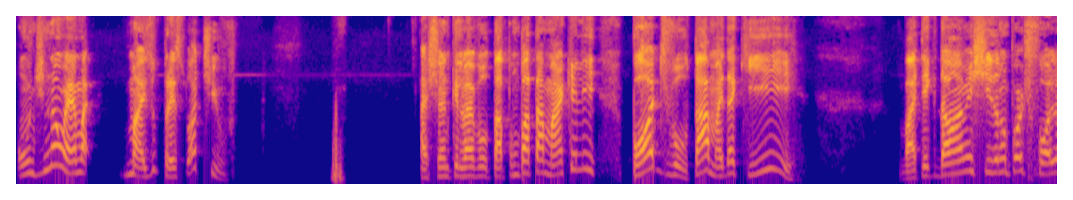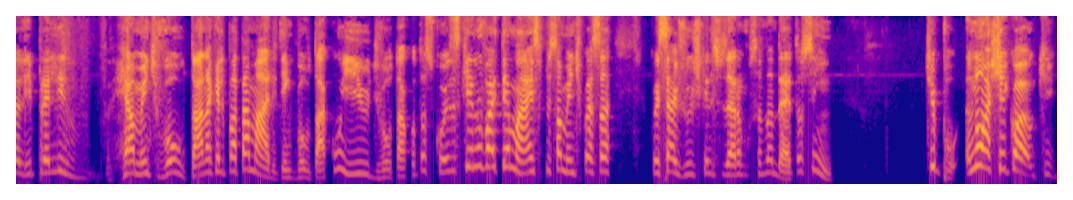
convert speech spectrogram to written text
onde não é mais o preço do ativo. Achando que ele vai voltar para um patamar que ele pode voltar, mas daqui vai ter que dar uma mexida no portfólio ali para ele realmente voltar naquele patamar. Ele tem que voltar com yield, voltar com outras coisas que ele não vai ter mais, principalmente com, essa, com esse ajuste que eles fizeram com o Santander. Então, assim, tipo, eu não achei que,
